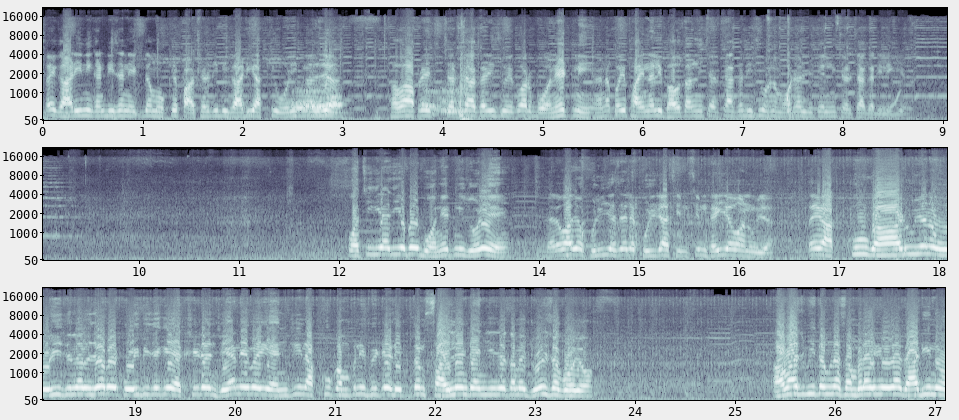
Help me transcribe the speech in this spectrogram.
ભાઈ, ગાડીની કન્ડિશન એકદમ ઓકે પાછળથી બી ગાડી આખી ઓરિજિનલ છે. હવે આપણે ચર્ચા કરીશું એકવાર બોનેટની અને પછી ફાઇનલી ભાવતાલની ચર્ચા કરીશું અને મોડલ ડિટેલની ચર્ચા કરી લઈએ. પહોંચી ગયા છીએ ભાઈ બોનેટની જોડે. દરવાજો ખુલી જશે એટલે ખુલ્લા સિમસિમ થઈ જવાનું છે. ભાઈ, આખું ગાડું છે ને ઓરિજિનલ છે ભાઈ, કોઈ બી જગ્યાએ એક્સિડન્ટ છે નહીં ભાઈ એન્જિન આખું કંપની ફિટેડ એકદમ સાયલેન્ટ એન્જિન છે, તમે જોઈ શકો છો. અવાજ બી તમને સંભળાઈ રહ્યો છે ગાડીનો.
